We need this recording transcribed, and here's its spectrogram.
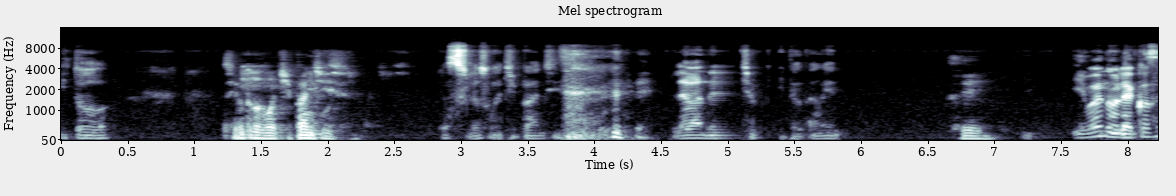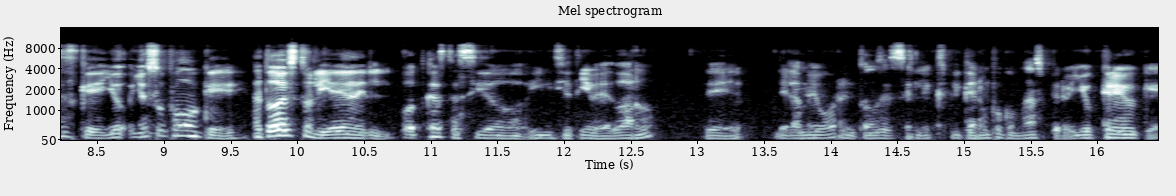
y todo. Sí, otros guachipanchis. Los, los guachipanchis. la banda de Choquito también. Sí. Y bueno, la cosa es que yo, yo supongo que a todo esto la idea del podcast ha sido iniciativa de Eduardo, de, de la Mebor, entonces él le explicará un poco más, pero yo creo que,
